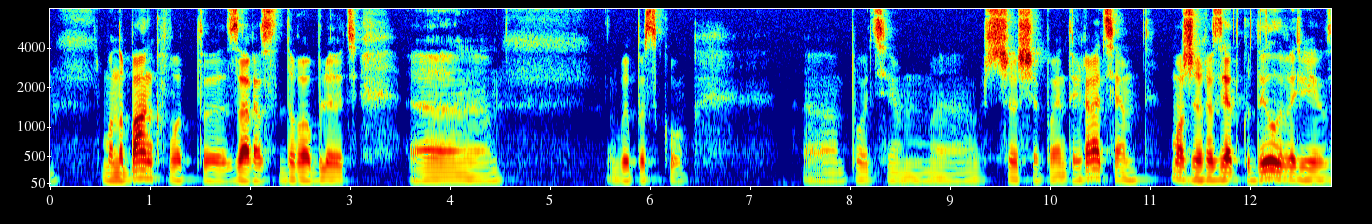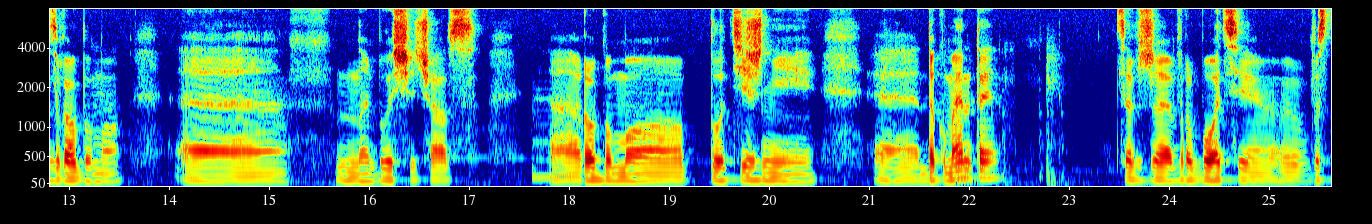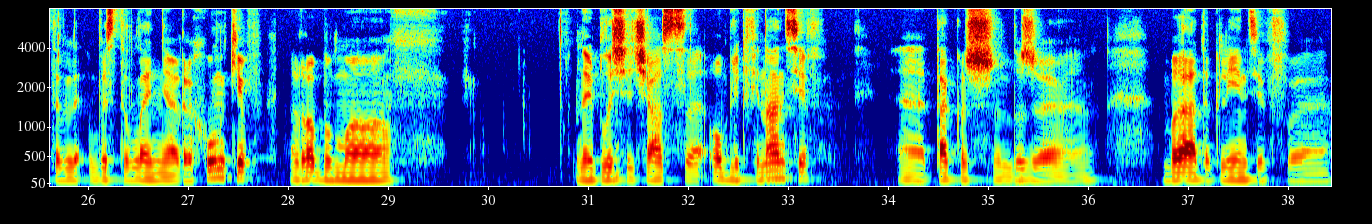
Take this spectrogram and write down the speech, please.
Монобанк. От зараз дороблюють е, виписку. Е, Потім, е, що ще по інтеграціям. Може, розетку Delivery зробимо е, найближчий час. Е, Робимо платіжні документи. Це вже в роботі виставля- виставлення рахунків. Робимо найближчий час облік фінансів. Е, Також дуже багато клієнтів е,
